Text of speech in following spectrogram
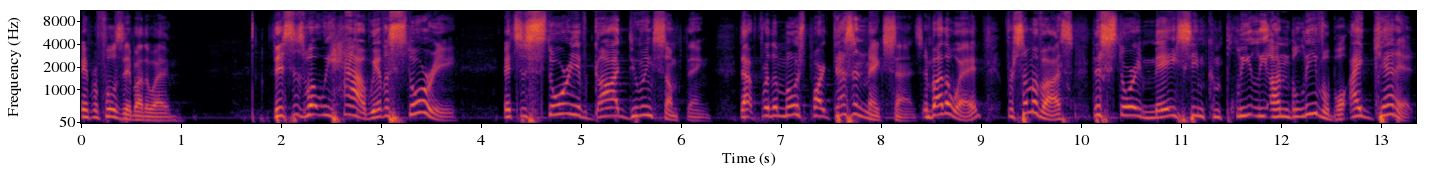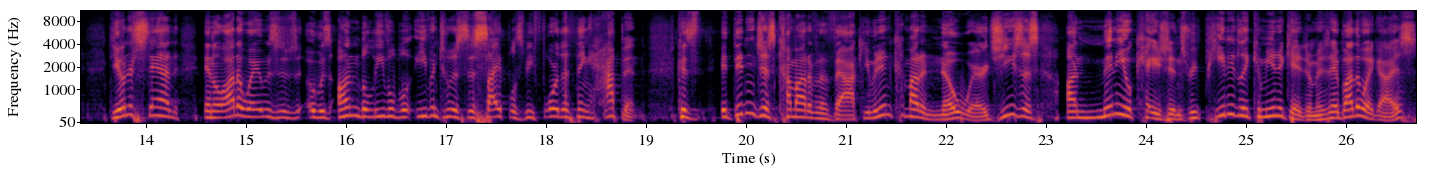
April Fool's Day, by the way. This is what we have. We have a story. It's a story of God doing something that, for the most part, doesn't make sense. And by the way, for some of us, this story may seem completely unbelievable. I get it. Do you understand? In a lot of ways, it was, it was unbelievable even to his disciples before the thing happened. Because it didn't just come out of a vacuum, it didn't come out of nowhere. Jesus, on many occasions, repeatedly communicated to them and said, hey, by the way, guys,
